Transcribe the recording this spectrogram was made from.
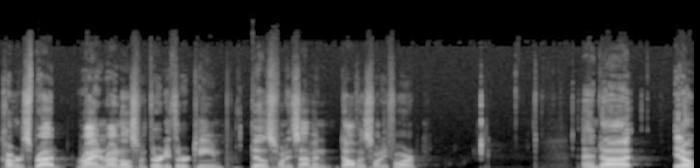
Covered spread. Ryan Reynolds from 33rd team, Bills 27, Dolphins 24. And uh, you know,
